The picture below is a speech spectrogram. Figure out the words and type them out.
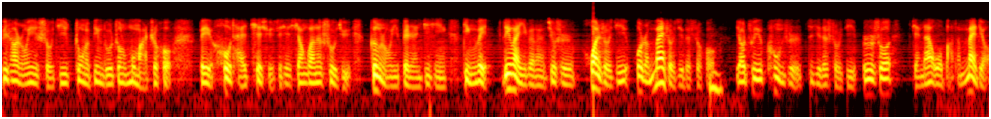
非常容易手机中了病毒、中了木马之后，被后台窃取这些相关的数据，更容易被人进行定位。另外一个呢，就是换手机或者卖手机的时候，要注意控制自己的手机，不是说简单我把它卖掉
